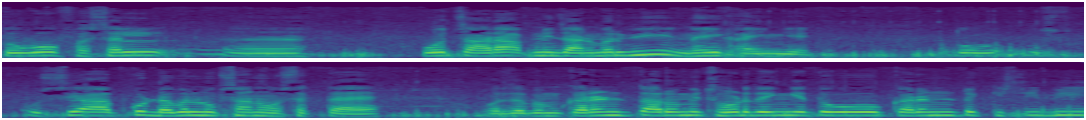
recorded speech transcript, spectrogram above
तो वो फ़सल वो चारा अपने जानवर भी नहीं खाएँगे। तो उस, उससे आपको डबल नुकसान हो सकता है। और जब हम करंट तारों में छोड़ देंगे तो करंट किसी भी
